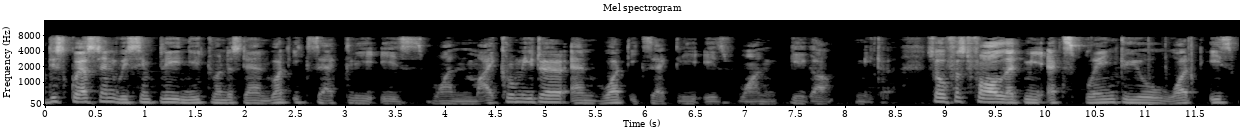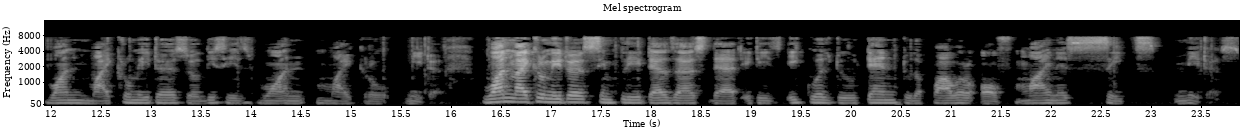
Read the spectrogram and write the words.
this question, we simply need to understand what exactly is one micrometer and what exactly is one gigameter. So first of all, let me explain to you what is one micrometer. So this is one micrometer. One micrometer simply tells us that it is equal to 10 to the power of minus 6 meters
